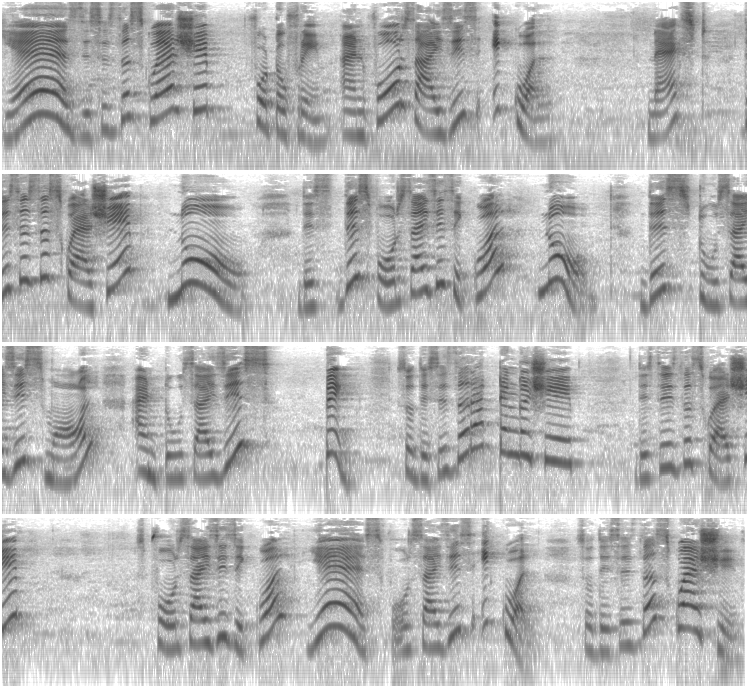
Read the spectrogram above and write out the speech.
Yes, this is the square shape photo frame and four sizes equal. Next, this is the square shape. No. This, this four sizes equal? No. This two size is small and two size is big. So this is the rectangle shape. This is the square shape. Four size is equal? Yes, four size is equal. So this is the square shape.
